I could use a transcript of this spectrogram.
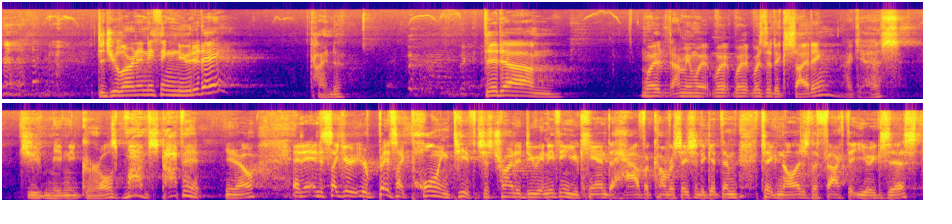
Did you learn anything new today? Kind of. Did, um, what, I mean, what, what, was it exciting? I guess. Did you meet any girls? Mom, stop it. You know? And, and it's like you're, you're, it's like pulling teeth, just trying to do anything you can to have a conversation to get them to acknowledge the fact that you exist.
